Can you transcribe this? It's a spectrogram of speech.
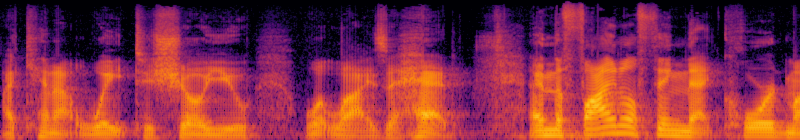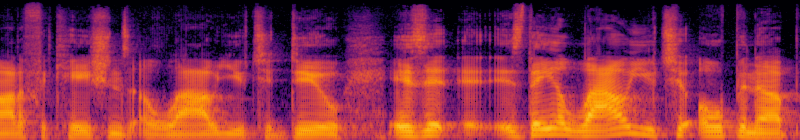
I cannot wait to show you what lies ahead. And the final thing that chord modifications allow you to do is, it, is they allow you to open up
